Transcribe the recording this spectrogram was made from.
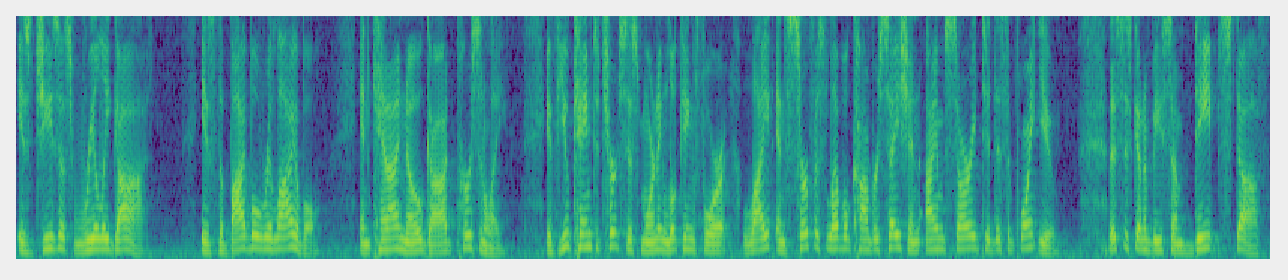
Is Jesus really God? Is the Bible reliable? And can I know God personally? If you came to church this morning looking for light and surface level conversation, I am sorry to disappoint you. This is going to be some deep stuff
